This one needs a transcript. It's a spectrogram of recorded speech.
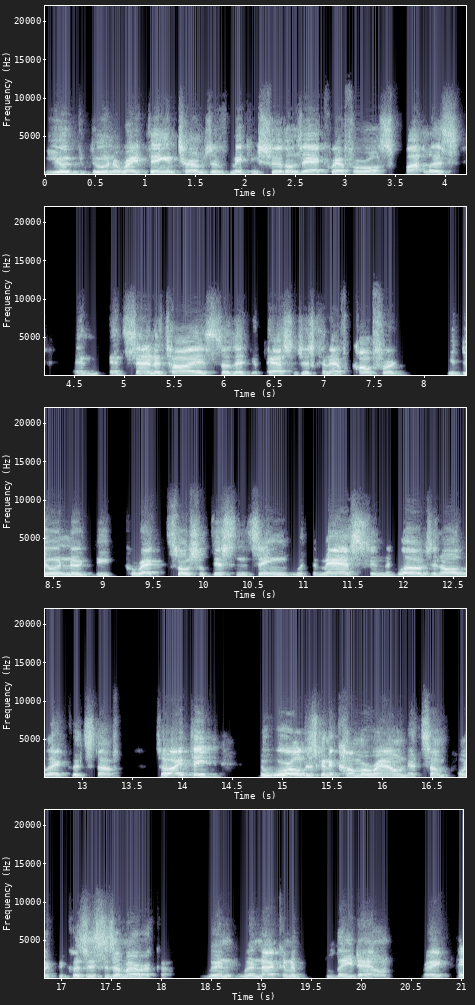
you're doing the right thing in terms of making sure those aircraft are all spotless and, and sanitized so that your passengers can have comfort. You're doing the, the correct social distancing with the masks and the gloves and all that good stuff. So I think the world is going to come around at some point because this is America. We're, we're not going to lay down right? I,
